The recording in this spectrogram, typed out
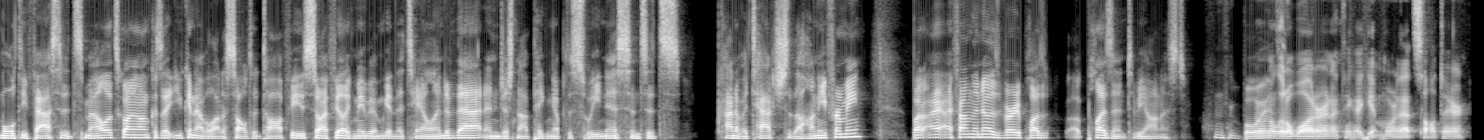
multifaceted smell that's going on because you can have a lot of salted toffees. So I feel like maybe I'm getting the tail end of that and just not picking up the sweetness since it's kind of attached to the honey for me. But I, I found the nose very pleas- uh, pleasant, to be honest. Throwing a little water, and I think I get more of that salt air.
